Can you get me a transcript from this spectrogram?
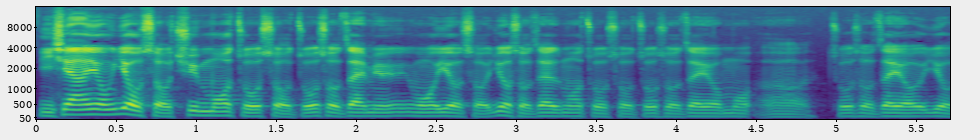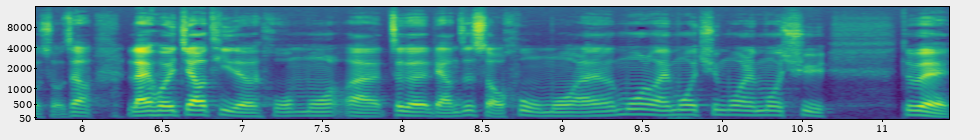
你现在用右手去摸左手，左手再摸右手，右手再摸左手，左手再右摸呃左手再右右手，这样来回交替的互摸啊、这个两只手互摸来摸来摸去，摸来摸去，对不对？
